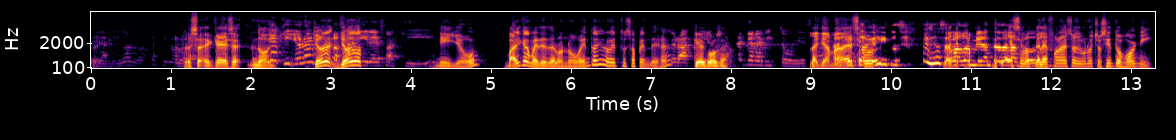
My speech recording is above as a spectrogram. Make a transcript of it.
El amigo no, eso aquí no lo Entonces, es que ese, no, aquí yo no he yo visto yo no- salir eso aquí. ni yo. Válgame, desde los 90 yo no he visto esa pendeja. Pero aquí ¿Qué cosa? yo no he visto eso. La llamada Ay, es que ese viejito se- se va a dormir antes de las los dos. teléfonos esos de un 800 horny.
